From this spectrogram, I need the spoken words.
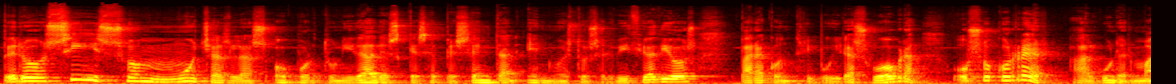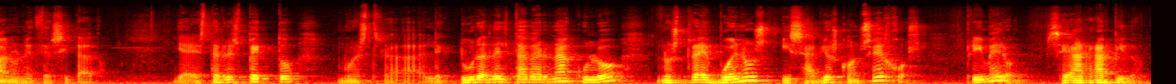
Pero sí son muchas las oportunidades que se presentan en nuestro servicio a Dios para contribuir a su obra o socorrer a algún hermano necesitado. Y a este respecto, nuestra lectura del tabernáculo nos trae buenos y sabios consejos. Primero, sea rápido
